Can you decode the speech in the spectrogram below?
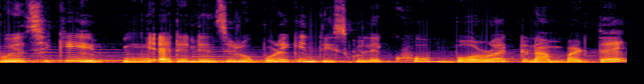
হয়েছে কি অ্যাটেন্ডেন্সের উপরে কিন্তু স্কুলে খুব বড় একটা নাম্বার দেয়।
